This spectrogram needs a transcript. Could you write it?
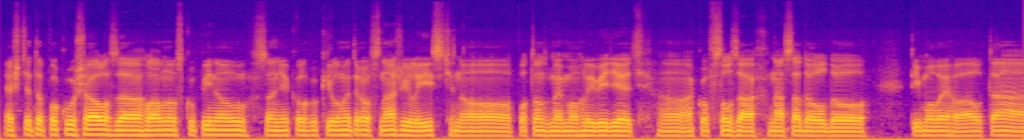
ešte to pokúšal za hlavnou skupinou sa niekoľko kilometrov snažil ísť, no potom sme mohli vidieť, ako v slzách nasadol do tímového auta a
